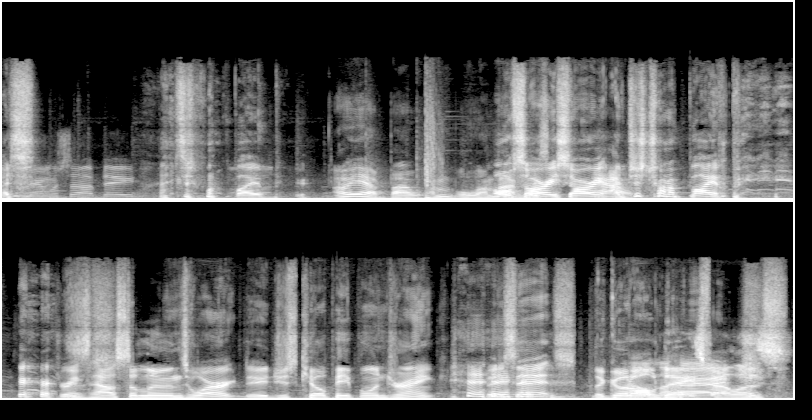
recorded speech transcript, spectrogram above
Ox Trim, what's up, dude? I just want to buy a beer. Oh yeah, buy, I'm, oh, I'm Oh, sorry, whiskey. sorry. Ow. I'm just trying to buy a beer. This is how saloons work, dude. Just kill people and drink. 50 cents. The good On old the days, hatch. fellas.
